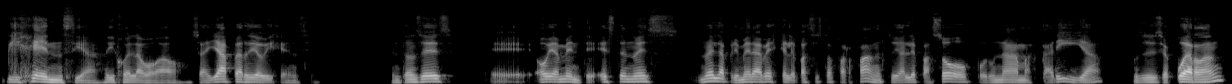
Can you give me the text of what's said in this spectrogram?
vigencia, dijo el abogado. O sea, ya perdió vigencia. Entonces, eh, obviamente, este no es, no es la primera vez que le pasa esto a Farfán. Esto ya le pasó por una mascarilla. No sé si se acuerdan.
